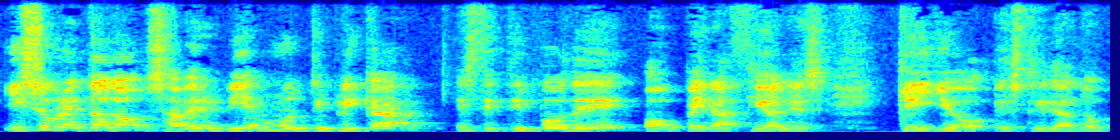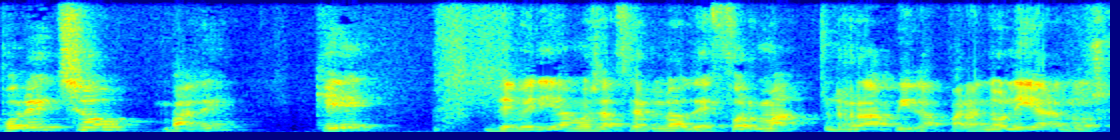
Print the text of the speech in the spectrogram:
y sobre todo saber bien multiplicar este tipo de operaciones, que yo estoy dando por hecho, ¿vale? Que deberíamos hacerlo de forma rápida, para no liarnos,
